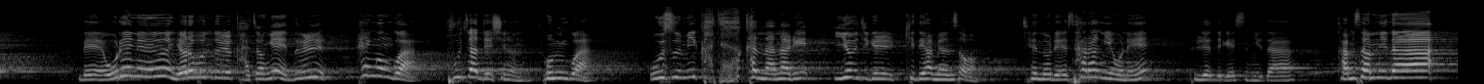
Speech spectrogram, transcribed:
네, 올해는 여러분들 가정에 늘 행운과 부자 되시는 돈과 웃음이 가득한 나날이 이어지길 기대하면서 제 노래 사랑이 오네 들려드리겠습니다. 감사합니다.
